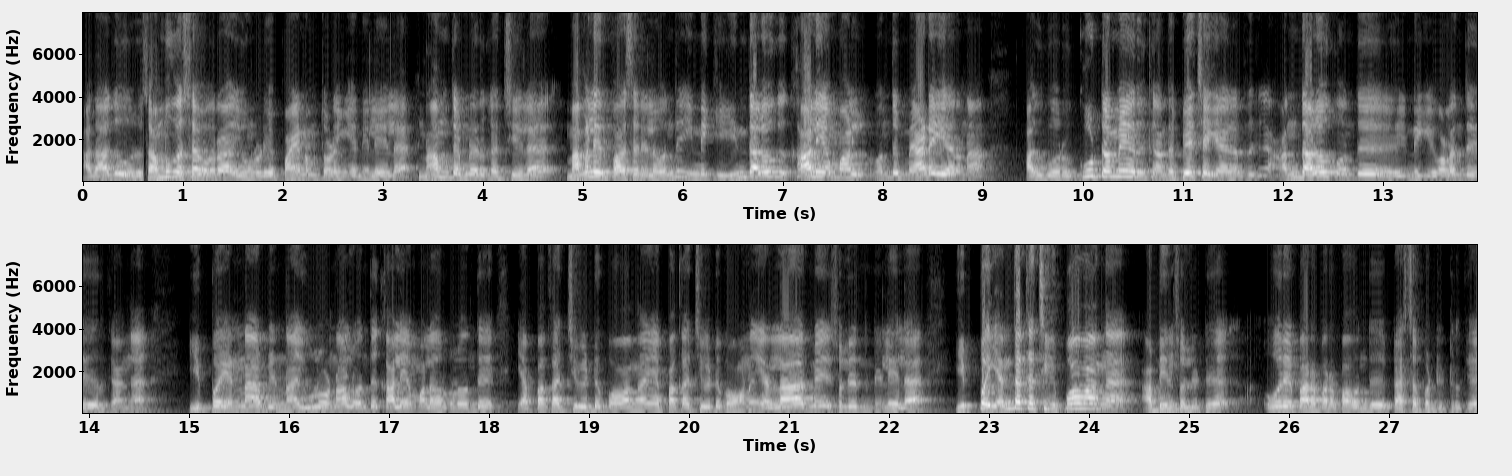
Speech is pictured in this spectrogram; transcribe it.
அதாவது ஒரு சமூக சேவகராக இவங்களுடைய பயணம் தொடங்கிய நிலையில் நாம் தமிழர் கட்சியில் மகளிர் பாசறையில் வந்து இன்னைக்கு இந்த அளவுக்கு காளியம்மாள் வந்து மேடை ஏறனா அதுக்கு ஒரு கூட்டமே இருக்குது அந்த பேச்சை கேட்கறதுக்கு அந்த அளவுக்கு வந்து இன்னைக்கு வளர்ந்து இருக்காங்க. இப்போ என்ன அப்படின்னா இவ்வளோ நாள் வந்து காளியம்மாள் அவர்கள் வந்து எப்போ கட்சி விட்டு போவாங்க எப்போ கட்சி விட்டு போவாங்கன்னு எல்லாருமே சொல்லியிருந்த நிலையில் இப்போ எந்த கட்சிக்கு போவாங்க அப்படின்னு சொல்லிட்டு ஒரே பரபரப்பாக வந்து பேசப்பட்டு இருக்கு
